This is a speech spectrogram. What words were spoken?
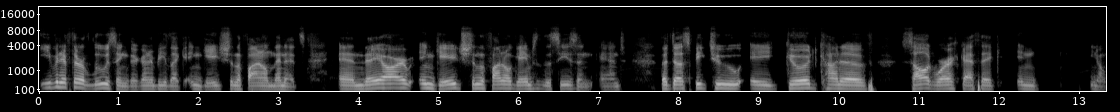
even if they're losing, they're going to be like engaged in the final minutes, and they are engaged in the final games of the season, and that does speak to a good kind of solid work ethic in you know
